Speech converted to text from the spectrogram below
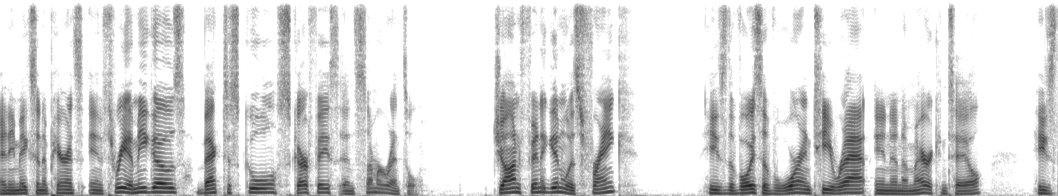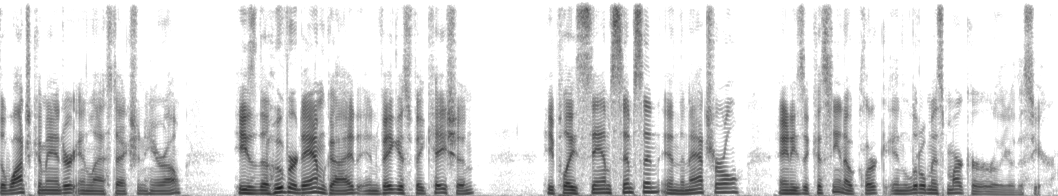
And he makes an appearance in Three Amigos, Back to School, Scarface, and Summer Rental. John Finnegan was Frank. He's the voice of Warren T. Rat in An American Tale. He's the watch commander in Last Action Hero. He's the Hoover Dam guide in Vegas Vacation. He plays Sam Simpson in The Natural, and he's a casino clerk in Little Miss Marker earlier this year.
